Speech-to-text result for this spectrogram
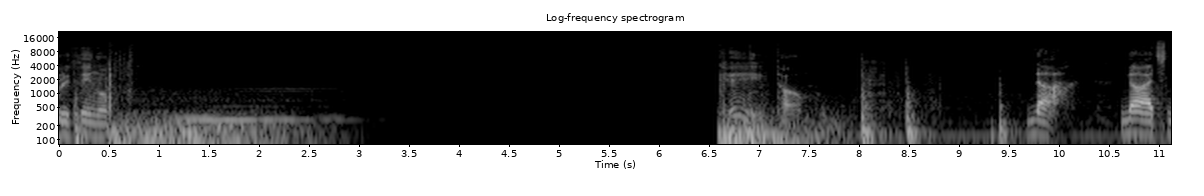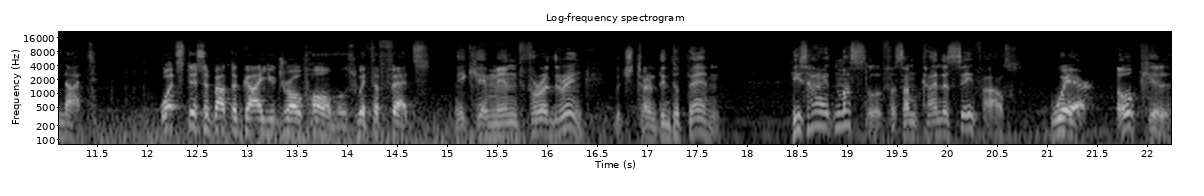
Everything o- Okay, Tom. Nah. Nah, it's not. What's this about the guy you drove home who's with the feds? He came in for a drink, which turned into ten. He's hired muscle for some kind of safe house. Where? Oak Hill,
